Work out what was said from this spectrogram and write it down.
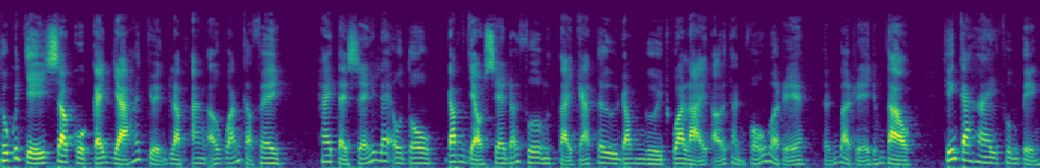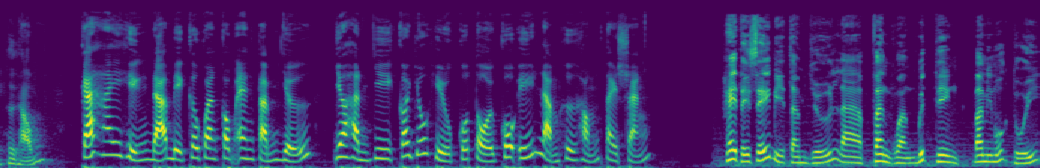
Thưa quý vị, sau cuộc cãi giả chuyện làm ăn ở quán cà phê, hai tài xế lái ô tô đâm vào xe đối phương tại cả tư đông người qua lại ở thành phố Bà Rịa, tỉnh Bà Rịa, Vũng Tàu, khiến cả hai phương tiện hư hỏng. Cả hai hiện đã bị cơ quan công an tạm giữ do hành vi có dấu hiệu của tội cố ý làm hư hỏng tài sản. Hai tài xế bị tạm giữ là Phan Hoàng Bích Thiên, 31 tuổi,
